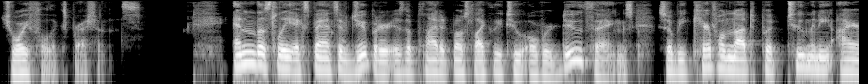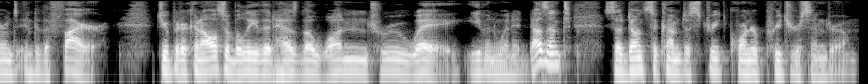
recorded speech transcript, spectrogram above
joyful expressions endlessly expansive Jupiter is the planet most likely to overdo things, so be careful not to put too many irons into the fire. Jupiter can also believe that it has the one true way, even when it doesn't, so don't succumb to street corner preacher syndrome.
